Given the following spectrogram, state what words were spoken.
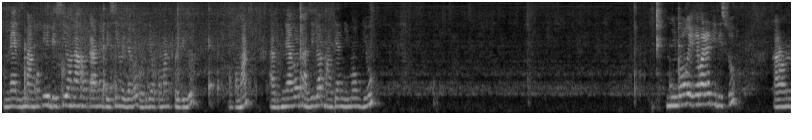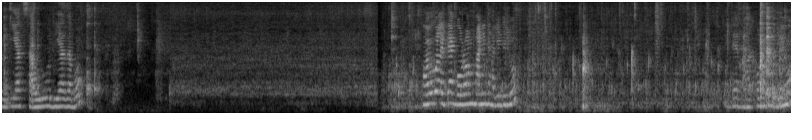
মানে মাংসখিনি বেছি অনা হয় কাৰণে বেছি হৈ যাব, গতিকে অকণমান থৈ দিলোঁ অকণমান আৰু ধুনীয়াকৈ ভাজি ল'ম মাংস নিমখ দিওঁ। নিমখ একেবাৰে দি দিছোঁ, কাৰণ ইয়াত চাউলো দিয়া যাব। হৈ গ'ল, এতিয়া গৰম পানী ঢালি দিলোঁ। এতিয়া ঢাকনটো দিওঁ।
